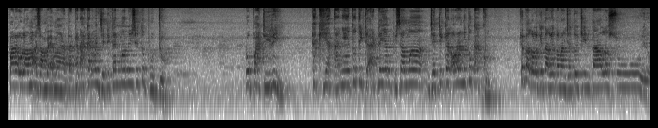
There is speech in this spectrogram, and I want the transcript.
Para ulama sampai mengatakan akan menjadikan manusia itu bodoh. Lupa diri. Kegiatannya itu tidak ada yang bisa menjadikan orang itu kagum. Coba kalau kita lihat orang jatuh cinta, lesu itu.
